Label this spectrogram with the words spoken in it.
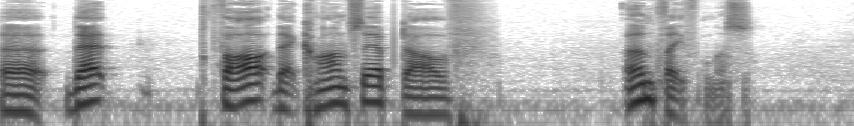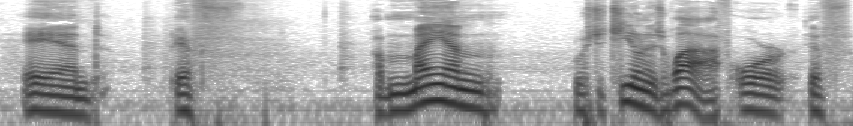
uh, that thought, that concept of unfaithfulness. And if a man was to cheat on his wife, or if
